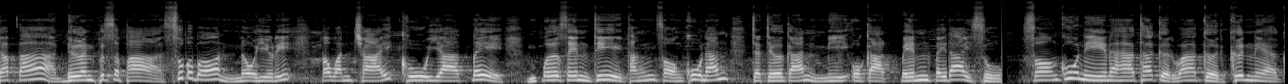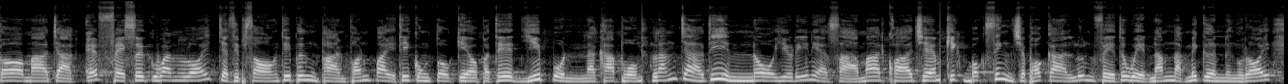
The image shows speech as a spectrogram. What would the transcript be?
จับตาเดือนพฤษภาซูเปอร์บอลโนฮิริ ตะวันฉายคูยาเต้เปอร์เซ็นต์ที่ทั้งสองคู่นั้นจะเจอกันมีโอกาสเป็นไปได้สูง สองคู่นี้นะฮะ ถ้าเกิดว่าเกิดขึ้นเนี่ย ก็มาจากเอฟเฟกต์ศึกวัน 172 ที่เพิ่งผ่านพ้นไปที่กรุงโตเกียวประเทศญี่ปุ่นนะครับผม หลังจากที่โนฮิริเนี่ย สามารถคว้าแชมป์คิกบ็อกซิ่งเฉพาะการรุ่นเฟเธอร์เวทน้ำหนักไม่เกิน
